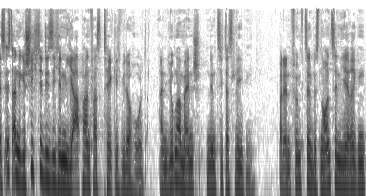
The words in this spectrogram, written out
Es ist eine Geschichte, die sich in Japan fast täglich wiederholt. Ein junger Mensch nimmt sich das Leben. Bei den 15- bis 19-Jährigen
